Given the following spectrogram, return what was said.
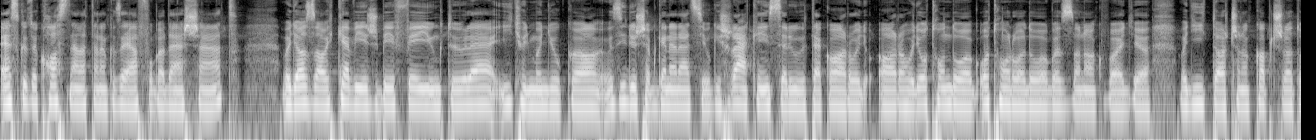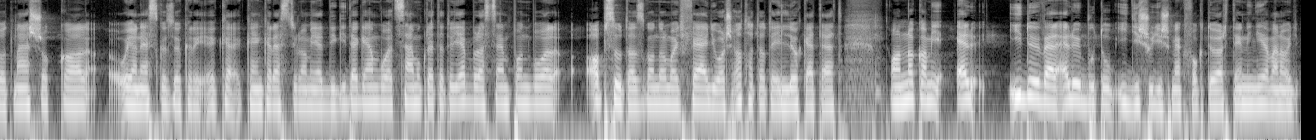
eszközök használatának az elfogadását, vagy azzal, hogy kevésbé féljünk tőle, így, hogy mondjuk az idősebb generációk is rákényszerültek arra, hogy, arra, hogy otthon dolg, otthonról dolgozzanak, vagy, vagy így tartsanak kapcsolatot másokkal, olyan eszközöken keresztül, ami eddig idegen volt számukra. Tehát, hogy ebből a szempontból abszolút azt gondolom, hogy felgyors, adhatott egy löketet annak, ami el, idővel előbb-utóbb így is úgy is meg fog történni. Nyilván, hogy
